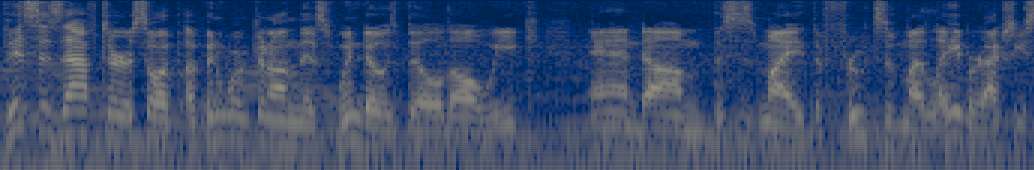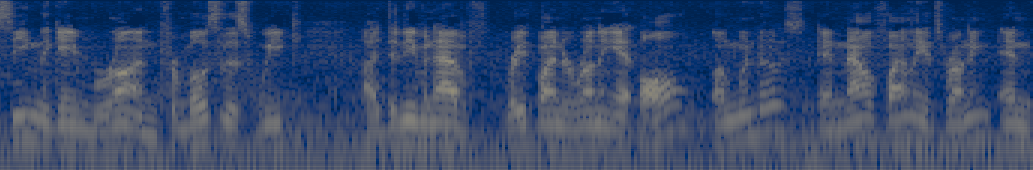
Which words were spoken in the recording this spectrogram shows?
this is after, so I've, I've, been working on this Windows build all week, and um, this is my the fruits of my labor, actually seeing the game run. For most of this week, I didn't even have Wraithbinder running at all on Windows, and now finally it's running. And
